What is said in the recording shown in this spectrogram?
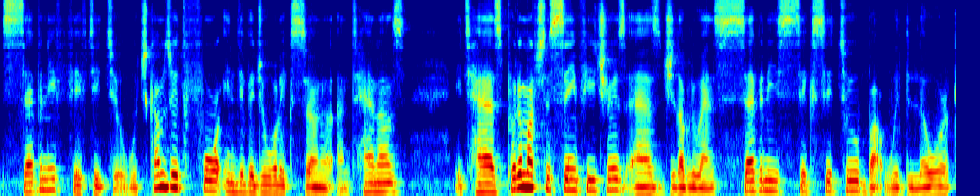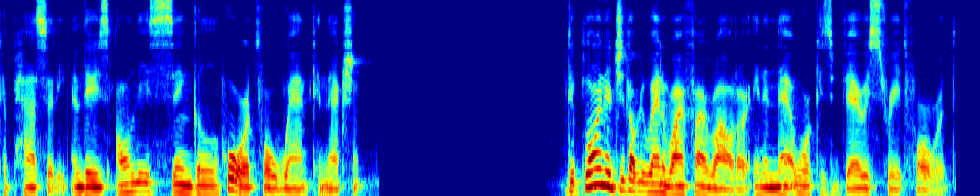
7052, which comes with four individual external antennas. It has pretty much the same features as GWN 7062, but with lower capacity, and there is only a single port for WAN connection. Deploying a GWN Wi-Fi router in a network is very straightforward.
